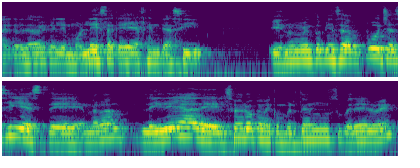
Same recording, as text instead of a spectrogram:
a- Capitán América le molesta que haya gente así. Y en un momento piensa, pucha, sí, este, en verdad, la idea del suero que me convirtió en un superhéroe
